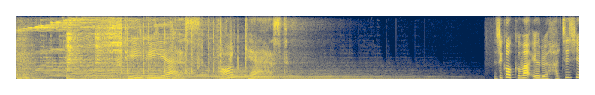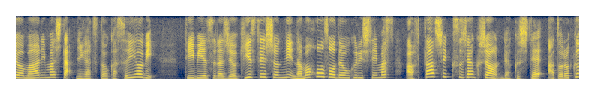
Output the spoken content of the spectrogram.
TBS Podcast 時刻は夜8時を回りました。2月10日水曜日。TBS ラジオキーステーションに生放送でお送りしています。アフターシックスジャンクション略してアトロク。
